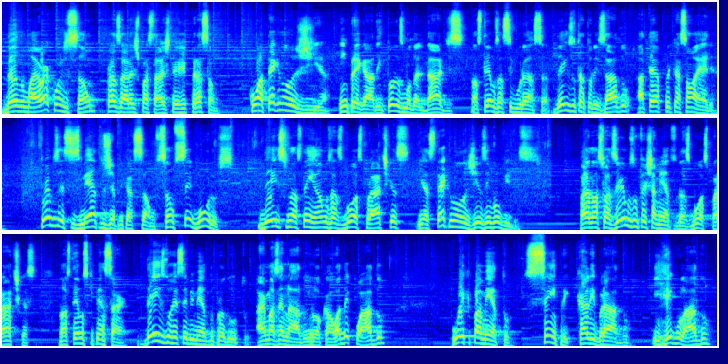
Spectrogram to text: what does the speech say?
dando maior condição para as áreas de pastagem ter recuperação. Com a tecnologia empregada em todas as modalidades, nós temos a segurança desde o tratorizado até a aplicação aérea. Todos esses métodos de aplicação são seguros desde que nós tenhamos as boas práticas e as tecnologias envolvidas. Para nós fazermos um fechamento das boas práticas, nós temos que pensar desde o recebimento do produto armazenado em local adequado o equipamento sempre calibrado e regulado,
